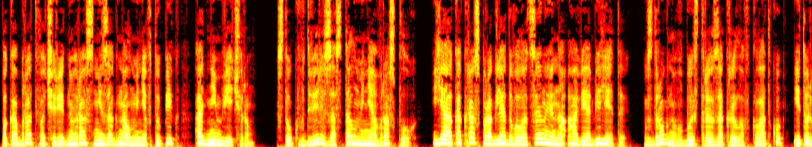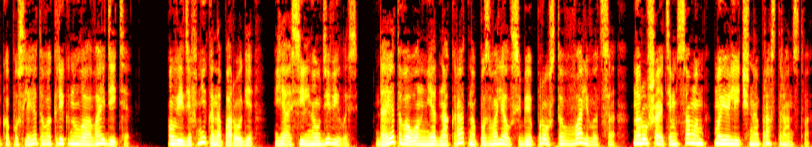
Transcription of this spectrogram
пока брат в очередной раз не загнал меня в тупик одним вечером. Стук в дверь застал меня врасплох. Я как раз проглядывала цены на авиабилеты. Вздрогнув, быстро закрыла вкладку и только после этого крикнула «Войдите». Увидев Ника на пороге, я сильно удивилась. До этого он неоднократно позволял себе просто вваливаться, нарушая тем самым мое личное пространство.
